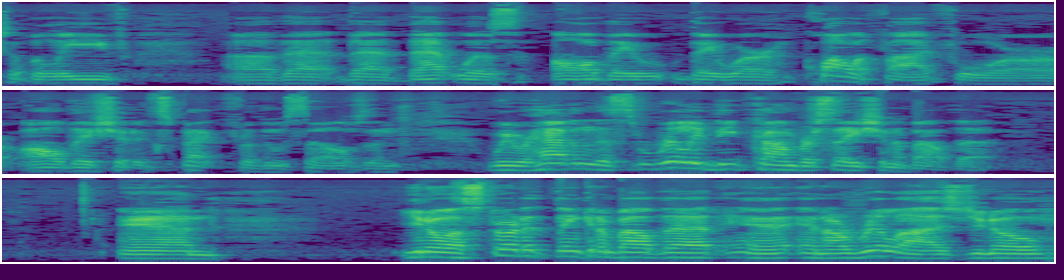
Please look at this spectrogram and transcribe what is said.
to believe uh, that that that was all they they were qualified for, or all they should expect for themselves. And we were having this really deep conversation about that. And, you know, I started thinking about that and, and I realized, you know,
